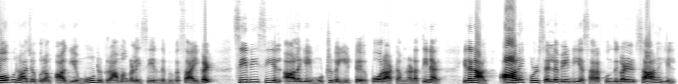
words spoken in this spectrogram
கோபுராஜபுரம் ஆகிய மூன்று கிராமங்களை சேர்ந்த விவசாயிகள் சிபிசிஎல் ஆலையை முற்றுகையிட்டு போராட்டம் நடத்தினர். இதனால் ஆலைக்குள் செல்ல வேண்டிய சரக்குந்துகள் சாலையில்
